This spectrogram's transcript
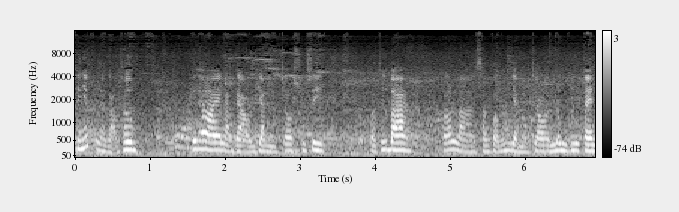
Thứ nhất là gạo thơm, thứ hai là gạo dành cho sushi và thứ ba đó là sản phẩm dành cho nông gluten.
